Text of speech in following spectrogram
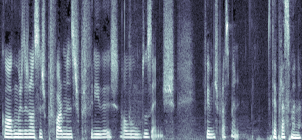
Com algumas das nossas performances preferidas ao longo dos anos. Vemo-nos para a semana. Até para a semana.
